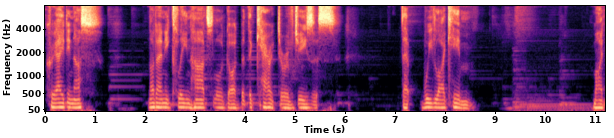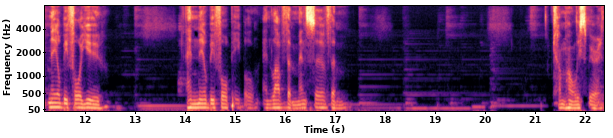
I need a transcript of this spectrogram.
Create in us not only clean hearts, Lord God, but the character of Jesus, that we, like Him, might kneel before you and kneel before people and love them and serve them. Come, Holy Spirit.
